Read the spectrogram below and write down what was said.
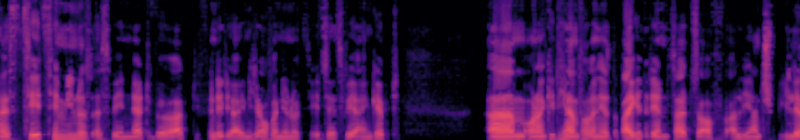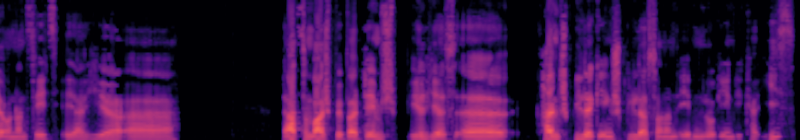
als CC-SW Network. Die findet ihr eigentlich auch, wenn ihr nur CCSW eingibt. Ähm, und dann geht ihr einfach, wenn ihr dabei getreten seid, so auf Allianz-Spiele und dann seht ihr ja hier, äh, da zum Beispiel bei dem Spiel hier ist äh, kein Spieler gegen Spieler, sondern eben nur gegen die KIs.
